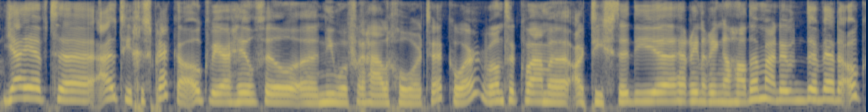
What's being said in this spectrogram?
Jij hebt uh, uit die gesprekken ook weer heel veel uh, nieuwe verhalen gehoord, hè, Cor? Want er kwamen artiesten die herinneringen hadden, maar er, er werden ook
